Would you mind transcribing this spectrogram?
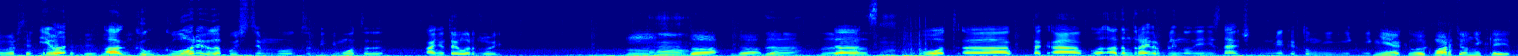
во всех проектах везде. А Гл- Глорию, допустим, вот Бегемота, Аню Тейлор-Джой. М, Мгм. Да, да, да. Да, да, Да. классно. Вот. а, так, а Адам Драйвер, блин, ну я не знаю, мне как-то он не... не- не- Не, к к Марти он не клеится.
